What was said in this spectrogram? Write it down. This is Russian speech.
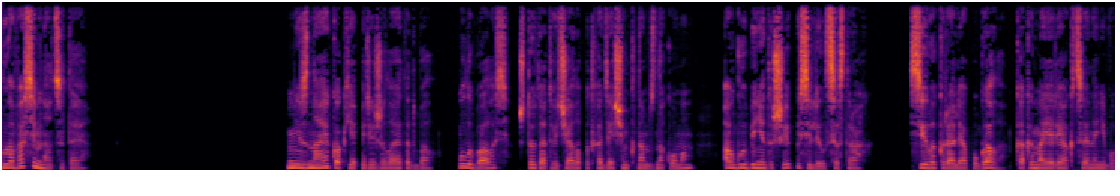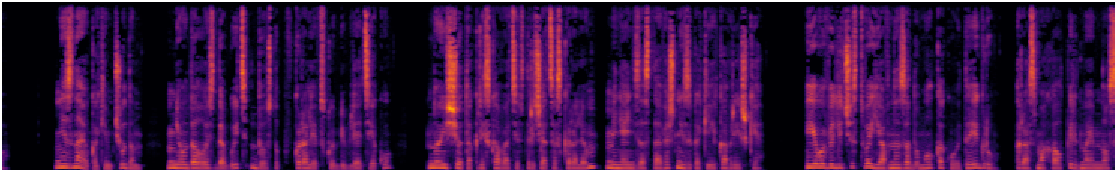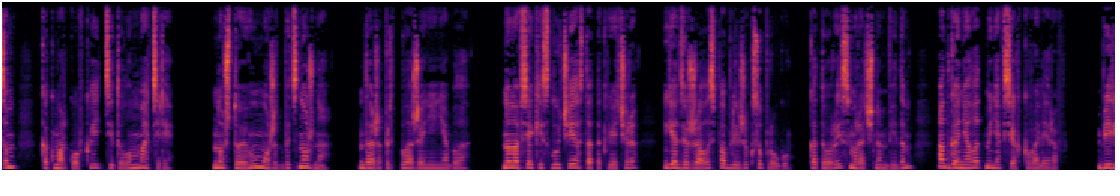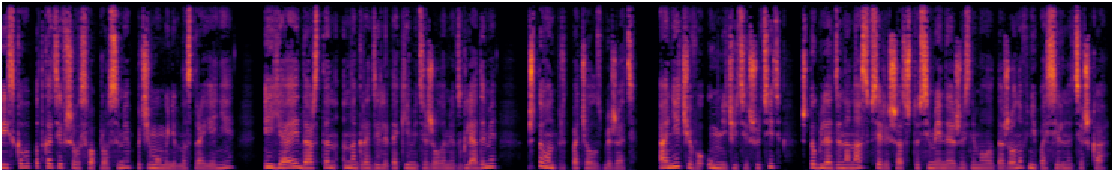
Глава семнадцатая. Не знаю, как я пережила этот бал. Улыбалась, что-то отвечала подходящим к нам знакомым, а в глубине души поселился страх. Сила короля пугала, как и моя реакция на него. Не знаю, каким чудом мне удалось добыть доступ в королевскую библиотеку, но еще так рисковать и встречаться с королем меня не заставишь ни за какие ковришки. Его Величество явно задумал какую-то игру, раз махал перед моим носом, как морковкой, титулом матери. Но что ему может быть нужно? Даже предположений не было. Но на всякий случай остаток вечера я держалась поближе к супругу, который с мрачным видом отгонял от меня всех кавалеров. Берийского, подкатившего с вопросами, почему мы не в настроении, и я, и Дарстен наградили такими тяжелыми взглядами, что он предпочел сбежать. А нечего умничать и шутить, что, глядя на нас, все решат, что семейная жизнь молодоженов непосильно тяжка.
